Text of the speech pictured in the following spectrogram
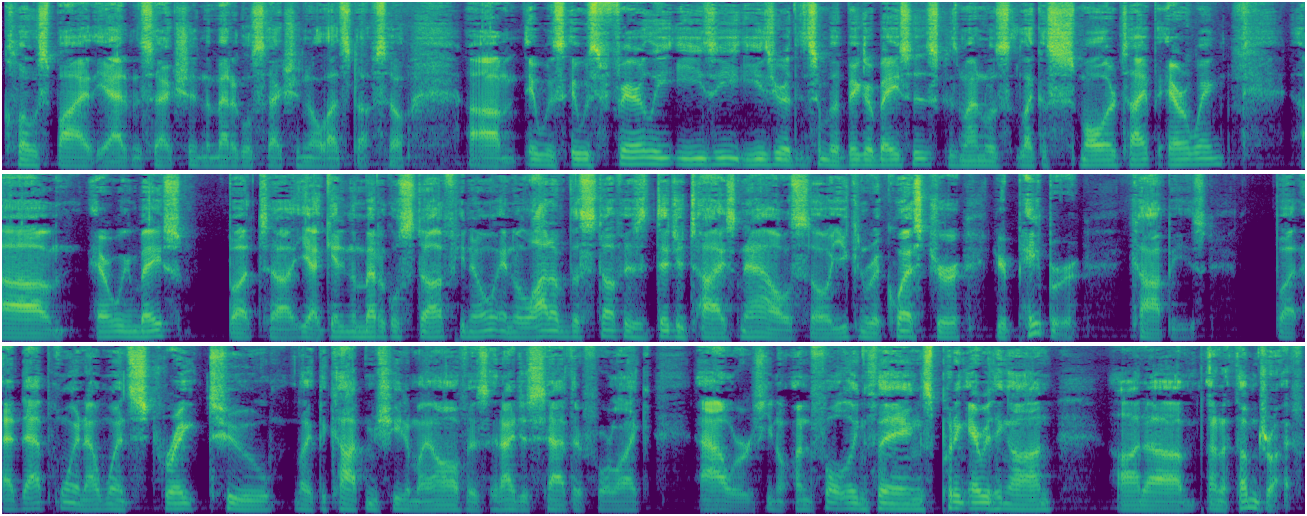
close by the admin section the medical section all that stuff. So um, it was it was fairly easy easier than some of the bigger bases because mine was like a smaller type air wing um, air wing base. But uh, yeah getting the medical stuff you know and a lot of the stuff is digitized now so you can request your your paper copies. But at that point, I went straight to like the copy machine in my office, and I just sat there for like hours, you know, unfolding things, putting everything on on uh, on a thumb drive,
